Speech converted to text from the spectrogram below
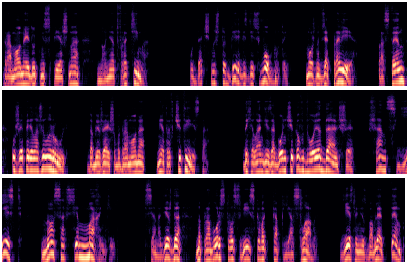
Драмоны идут неспешно, но неотвратимо. Удачно, что берег здесь вогнутый, можно взять правее. Простен уже переложил руль. До ближайшего драмона метров четыреста. До Хиландии загонщиков вдвое дальше. Шанс есть, но совсем махонький. Вся надежда на проворство свейского копья славы. Если не сбавлять темп,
